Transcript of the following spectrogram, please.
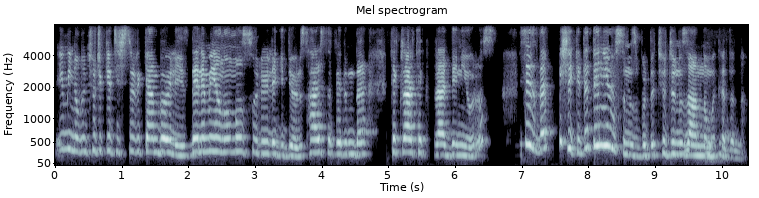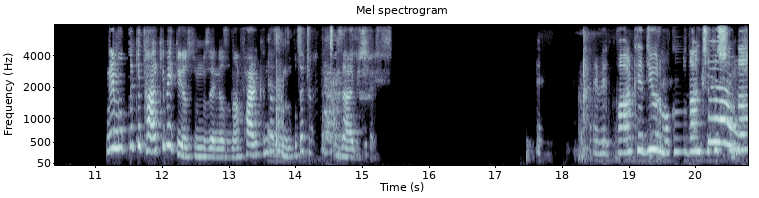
emin olun çocuk yetiştirirken böyleyiz. Deneme yanılma usulüyle gidiyoruz. Her seferinde tekrar tekrar deniyoruz. Siz de bir şekilde deniyorsunuz burada çocuğunuzu anlamak adına. Ne mutlu ki takip ediyorsunuz en azından. Farkındasınız. Bu da çok güzel bir şey. Evet, fark ediyorum okuldan çıkışında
